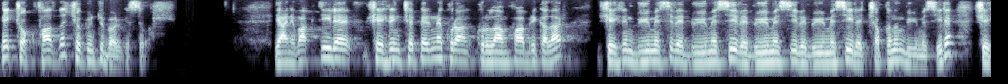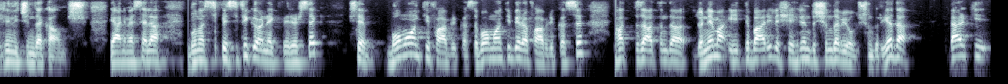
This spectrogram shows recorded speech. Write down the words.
pek çok fazla çöküntü bölgesi var. Yani vaktiyle şehrin çeperine kuran, kurulan fabrikalar şehrin büyümesi ve büyümesi ve büyümesi ve büyümesiyle çapının büyümesiyle şehrin içinde kalmış. Yani mesela buna spesifik örnek verirsek işte Bomonti fabrikası, Bomonti bira fabrikası hattı zatında dönem itibariyle şehrin dışında bir oluşumdur. Ya da belki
